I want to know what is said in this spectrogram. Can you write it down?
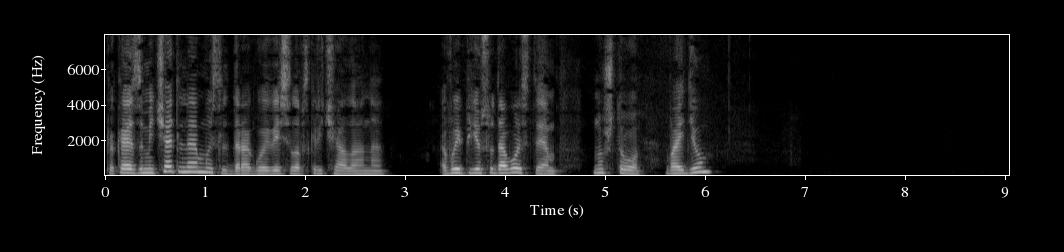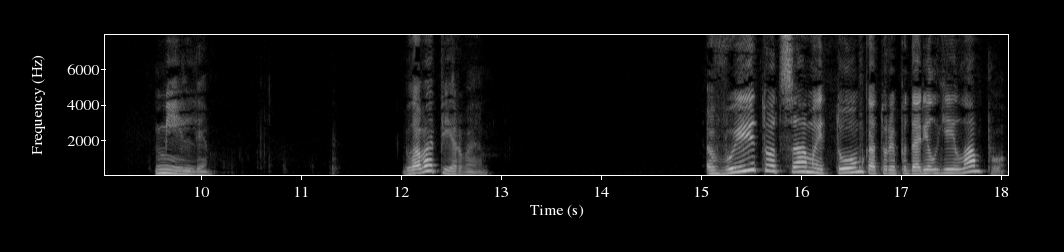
«Какая замечательная мысль, дорогой!» — весело вскричала она. «Выпью с удовольствием. Ну что, войдем?» Милли. Глава первая. «Вы тот самый Том, который подарил ей лампу?»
